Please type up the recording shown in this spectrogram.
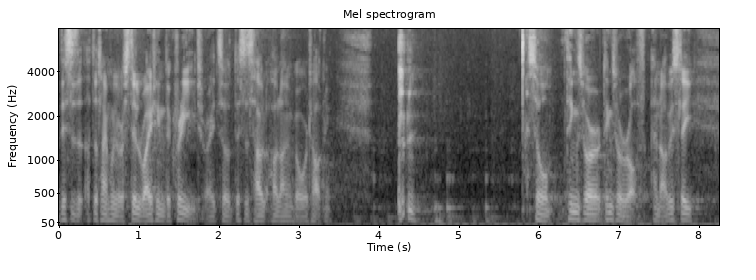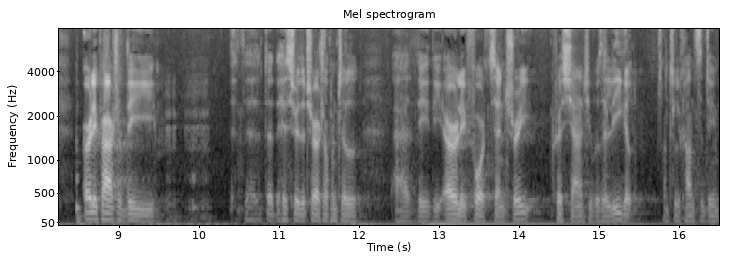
this is at the time when we were still writing the creed, right? So this is how, how long ago we're talking. so things were things were rough, and obviously early part of the the, the, the history of the church up until uh, the, the early fourth century, Christianity was illegal until Constantine,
